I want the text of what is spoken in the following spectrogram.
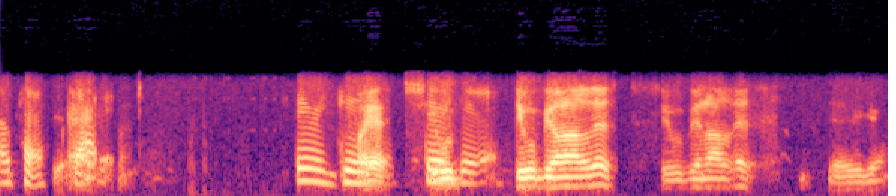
Okay. Yeah. Got it. Very oh, good. Oh, yeah. She Very will- good. She will be on our list. She will be on our list. There you go.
